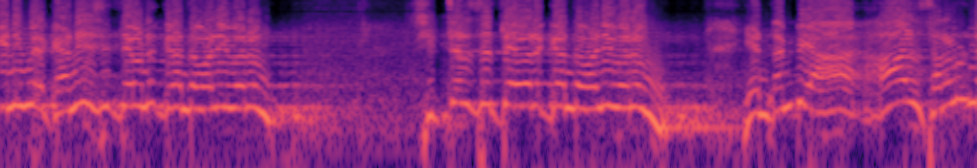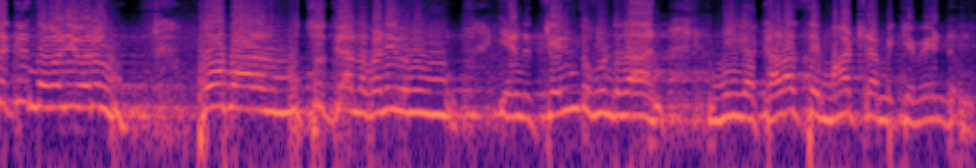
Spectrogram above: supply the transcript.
இனிமேல் கணேசத்தேவனுக்கு அந்த வழி வரும். சிற்றரசு தேவருக்கு அந்த வழி வரும். என் தம்பி ஆ- ஆள் சரவணனுக்கு அந்த வழி வரும். கோபாலன் முத்துக்கு அந்த வழி வரும் என்று தெரிந்து கொண்டுதான் நீங்கள் களத்தை மாற்றி அமைக்க வேண்டும்.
